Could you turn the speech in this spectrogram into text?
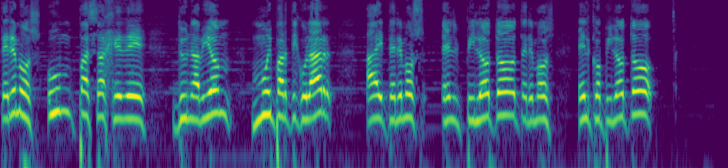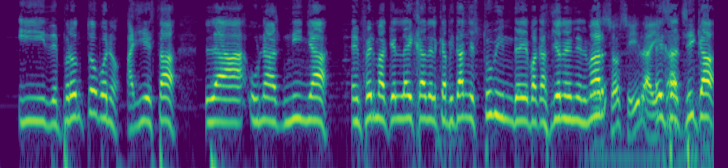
tenemos un pasaje de, de un avión muy particular. Ahí tenemos el piloto, tenemos el copiloto y de pronto, bueno, allí está la una niña enferma que es la hija del capitán Stubing de vacaciones en el mar. Eso sí, la hija. Esa chica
